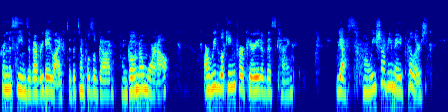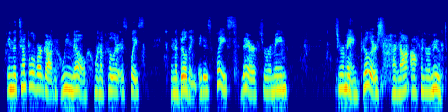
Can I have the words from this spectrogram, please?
from the scenes of everyday life to the temples of God and go no more out? Are we looking for a period of this kind? Yes, when we shall be made pillars in the temple of our God, we know when a pillar is placed in a building, it is placed there to remain to remain. Pillars are not often removed.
